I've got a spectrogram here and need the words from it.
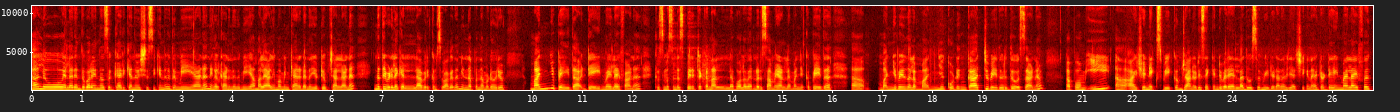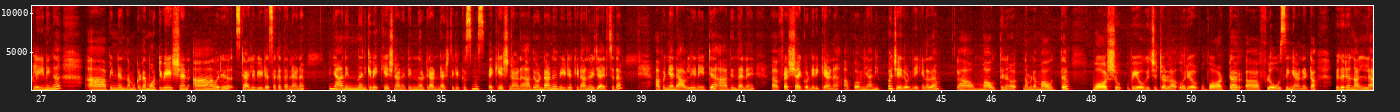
Hello എല്ലാവരും എന്ത് പറയുന്നു? സുഖാരിക്കാന്ന് വിശ്വസിക്കുന്നു. ഇത് മീയാണ്. നിങ്ങൾ കാണുന്നത് Meeya Malayali mom in Canada എന്ന യൂട്യൂബ് ചാനലാണ്. ഇന്നത്തെ വീഡിയോയിലേക്ക് എല്ലാവർക്കും സ്വാഗതം. ഇന്നപ്പം നമ്മുടെ ഒരു മഞ്ഞ് പെയ്ത ഡേ ഇൻ മൈ ലൈഫാണ്. ക്രിസ്മസിന്റെ സ്പിരിറ്റൊക്കെ നല്ല പോലെ വരുന്ന ഒരു സമയമാണല്ലേ മഞ്ഞൊക്കെ പെയ്ത് മഞ്ഞ് പെയ്തല്ല മഞ്ഞ് കൊടുങ്കാറ്റ് പെയ്ത ഒരു ദിവസമാണ്. അപ്പം ഈ ആഴ്ച നെക്സ്റ്റ് വീക്കും ജാനുവരി സെക്കൻഡ് വരെ എല്ലാ ദിവസവും വീഡിയോ ഇടാമെന്ന് വിചാരിച്ചിരിക്കുന്നത് കേട്ടോ. Day in my life cleaning പിന്നെ നമുക്കുടെ മോട്ടിവേഷൻ ആ ഒരു സ്റ്റൈൽ വീഡിയോസൊക്കെ തന്നെയാണ്. ഞാൻ ഇന്ന് എനിക്ക് വെക്കേഷനാണ് കേട്ടോ. ഇന്ന് തൊട്ട് രണ്ടാഴ്ചത്തേക്ക് ക്രിസ്മസ് വെക്കേഷനാണ് അതുകൊണ്ടാണ് വീഡിയോ ഒക്കെ ഇടാമെന്ന് വിചാരിച്ചത്. അപ്പം ഞാൻ രാവിലെ എണീറ്റ് ആദ്യം തന്നെ ഫ്രഷ് ആയിക്കൊണ്ടിരിക്കുകയാണ് അപ്പം ഞാൻ ഇപ്പോൾ ചെയ്തുകൊണ്ടിരിക്കുന്നത് മൗത്തിന് നമ്മുടെ മൗത്ത് വാഷ് ഉപയോഗിച്ചിട്ടുള്ള ഒരു വാട്ടർ ഫ്ലോസിങ് ആണ് കേട്ടോ അപ്പോൾ ഇതൊരു നല്ല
